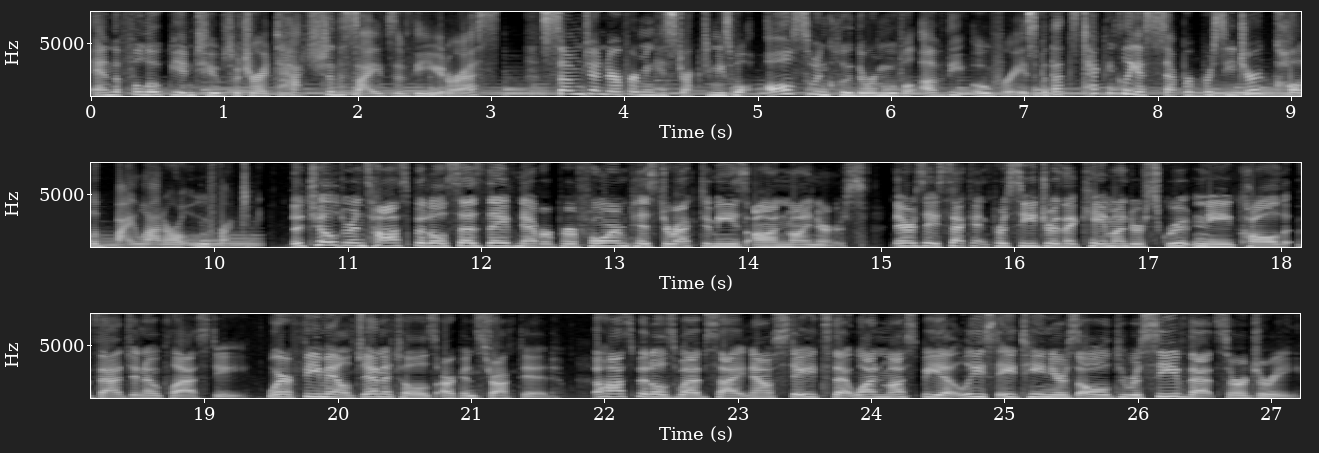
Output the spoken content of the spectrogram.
and the fallopian tubes, which are attached to the sides of the uterus. Some gender affirming hysterectomies will also include the removal of the ovaries, but that's technically a separate procedure called a bilateral oophorectomy. The Children's Hospital says they've never performed hysterectomies on minors. There's a second procedure that came under scrutiny called vaginoplasty, where female genitals are constructed. The hospital's website now states that one must be at least 18 years old to receive that surgery.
